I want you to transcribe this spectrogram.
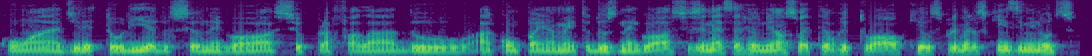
com a diretoria do seu negócio para falar do acompanhamento dos negócios. E nessa reunião você vai ter um ritual que os primeiros 15 minutos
